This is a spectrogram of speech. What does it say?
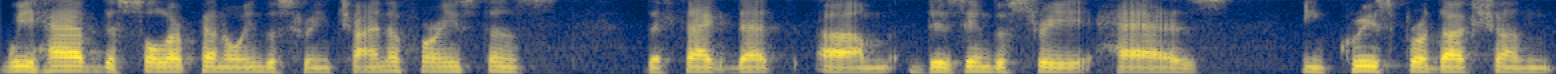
We have the solar panel industry in China, for instance. The fact that um, this industry has increased production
